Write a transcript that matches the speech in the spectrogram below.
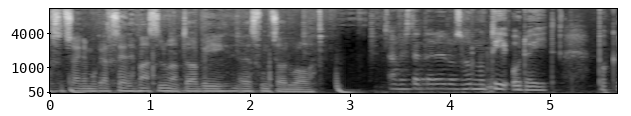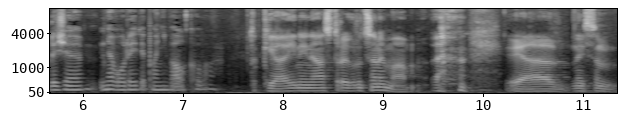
sociální demokracie nemá sílu na to, aby z funkce odvolala. A vy jste tedy rozhodnutý odejít, pokliže neodejde paní Válková. Tak já jiný nástroj v ruce nemám. já nejsem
